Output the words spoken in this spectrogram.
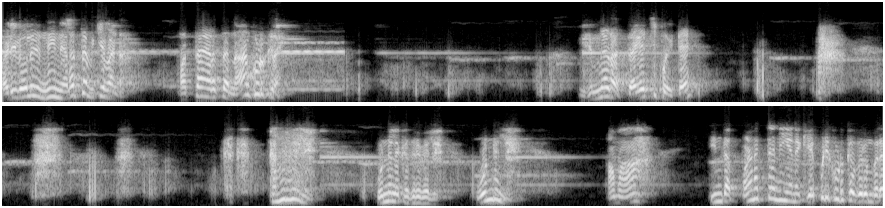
வடிவேலு நீ நிலத்தை விற்க வேண்டாம். பத்தாயிரத்தை நான் கொடுக்குறேன். என்னடா தயச்சு போயிட்டேன் கதிர்வேலு ஒண்ணு இல்ல கதிர்வேலு ஒண்ணு இல்ல ஆமா இந்த பணத்தை நீ எனக்கு எப்படி கொடுக்க விரும்புற?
